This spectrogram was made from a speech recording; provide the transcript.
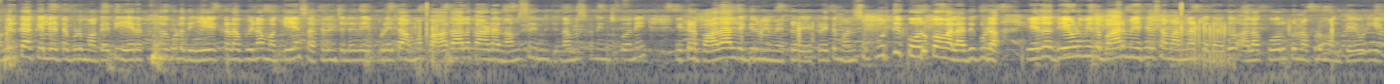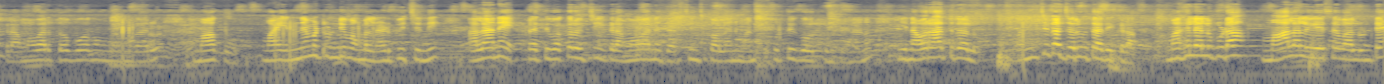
అమెరికాకి వెళ్ళేటప్పుడు మాకైతే ఏ రకంగా కూడా ఏ ఎక్కడ పోయినా మాకేం సహకరించలేదు. ఎప్పుడైతే అమ్మ పాదాల కాడ నమస్ నమస్కరించుకొని ఇక్కడ పాదాల దగ్గర మేము ఎక్కడ ఎక్కడైతే మనసు పూర్తి కోరుకోవాలి అది కూడా ఏదో దేవుడి మీద భారం వేసేసాం అన్నట్లు కాదు అలా కోరుకున్నప్పుడు మాకు దేవుడు ఇక్కడ అమ్మవారి తోభోగం గారు మాకు మా ఎన్నెమటి ఉండి మమ్మల్ని నడిపించింది. అలానే ప్రతి ఒక్కరు వచ్చి ఇక్కడ అమ్మవారిని దర్శించుకోవాలని మనస్ఫూర్తిగా కోరుకుంటున్నాను. ఈ నవరాత్రులు మంచిగా జరుగుతుంది ఇక్కడ. మహిళలు కూడా మాలలు వేసే వాళ్ళు ఉంటే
